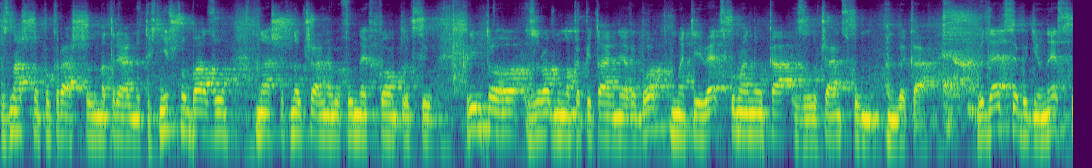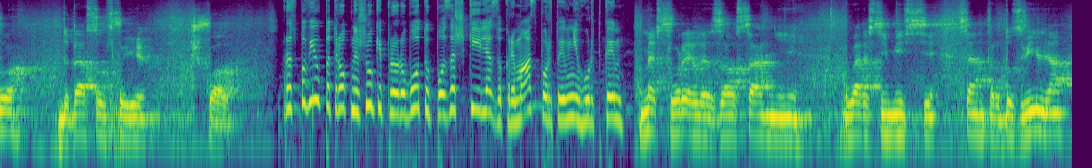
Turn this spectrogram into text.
значно покращили матеріально-технічну базу наших навчально-виховних комплексів. Крім того, зроблено капітальний ремонт в Матієвецькому НЛК і Залучанському НВК. Ведеться будівництво Дебесовської школи. Розповів Петро Книшук і про роботу позашкілля, зокрема спортивні гуртки. Ми створили за останні вересні місяці центр дозвілля.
